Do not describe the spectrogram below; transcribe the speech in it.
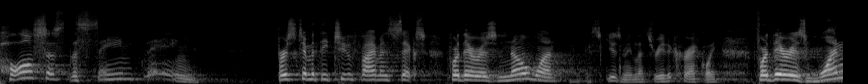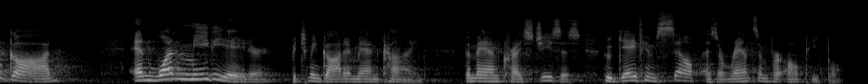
Paul says the same thing. 1 Timothy 2 5 and 6. For there is no one, excuse me, let's read it correctly. For there is one God and one mediator between God and mankind, the man Christ Jesus, who gave himself as a ransom for all people.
